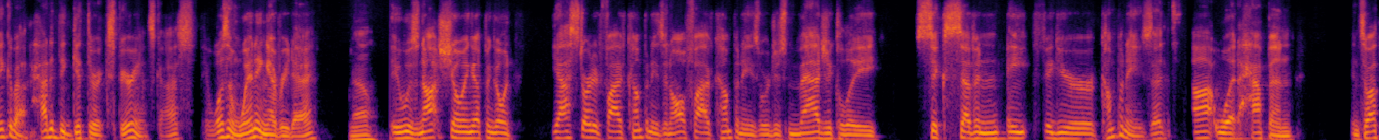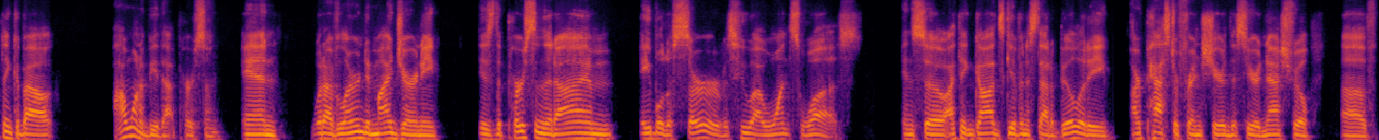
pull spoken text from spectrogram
Think about how did they get their experience, guys? It wasn't winning every day. No. It was not showing up and going, yeah, I started five companies and all five companies were just magically six, seven, eight figure companies. That's not what happened. And so I think about, I want to be that person. And what I've learned in my journey is the person that I'm able to serve is who I once was. And so I think God's given us that ability. Our pastor friend shared this here in Nashville of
